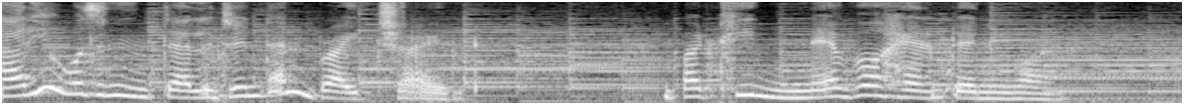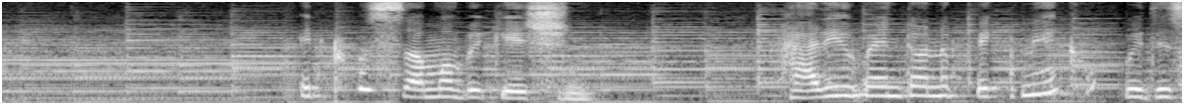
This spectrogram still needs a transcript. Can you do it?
Harry was an intelligent and bright child, but he never helped anyone. It was summer vacation. Harry went on a picnic with his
